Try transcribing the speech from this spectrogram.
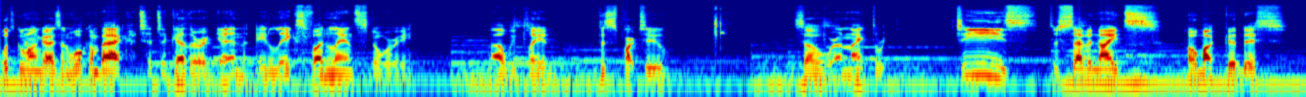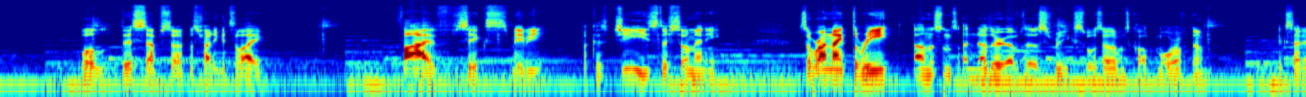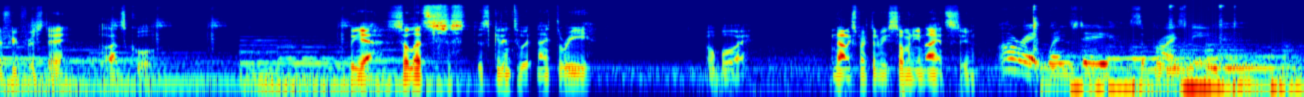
What's going on, guys, and welcome back to Together Again, a Lakes Funland story. Uh, we played, this is part two, so we're on night three. Jeez, there's seven nights. Oh my goodness. Well, this episode, let's try to get to like five, six, maybe, because jeez, there's so many. So we're on night three. Um, this one's another of those freaks. What was the other one's called? More of them. Excited for your first day? Oh, that's cool. But yeah, so let's just let's get into it. Night three. Oh boy. I'm not expecting to be so many nights soon. Alright, Wednesday, surprise me.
